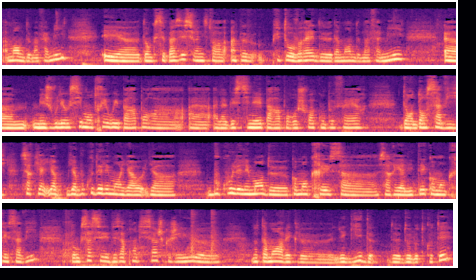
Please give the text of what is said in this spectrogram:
un membre de ma famille. Et euh, donc c'est basé sur une histoire un peu plutôt vraie d'un membre de ma famille. Mais je voulais aussi montrer, oui, par rapport à, à- à la destinée, par rapport au choix qu'on peut faire dans, dans sa vie. C'est-à-dire qu'il y, a- y y beaucoup d'éléments. Il y a, il y a beaucoup l'élément de comment créer sa, sa réalité, comment créer sa vie. Donc ça, c'est des apprentissages que j'ai eus, euh, notamment avec le- les guides de, l'autre côté.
